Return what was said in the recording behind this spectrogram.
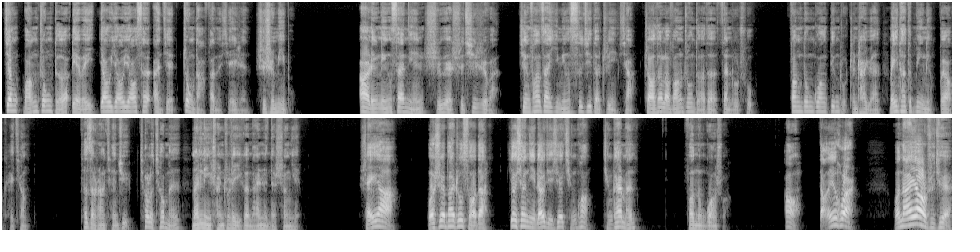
将王忠德列为幺幺幺三案件重大犯罪嫌疑人，实施密捕。二零零三年十月十七日晚，警方在一名司机的指引下，找到了王忠德的暂住处。方东光叮嘱侦查员，没他的命令不要开枪。他走上前去，敲了敲门，门里传出了一个男人的声音：“谁呀？我是派出所的，要向你了解些情况，请开门。”方东光说：“哦，等一会儿，我拿钥匙去。”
